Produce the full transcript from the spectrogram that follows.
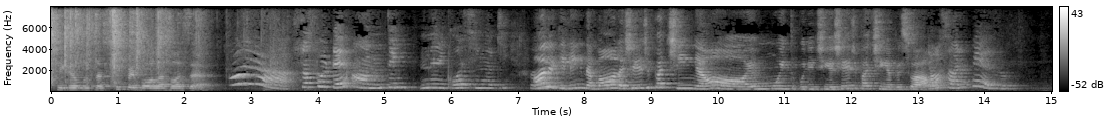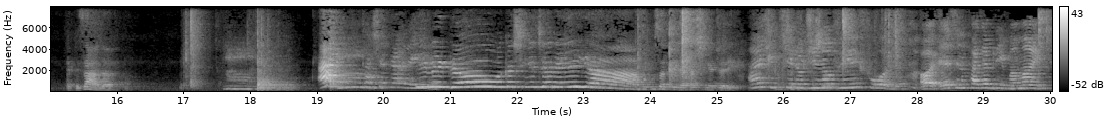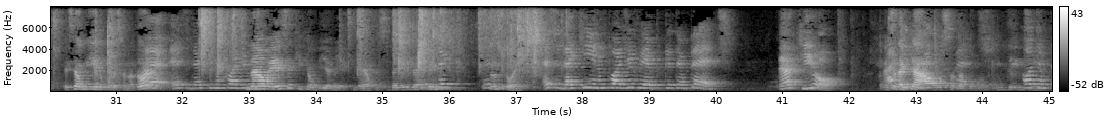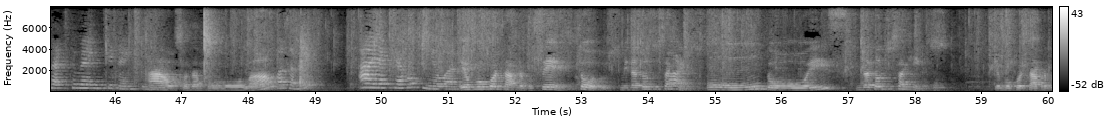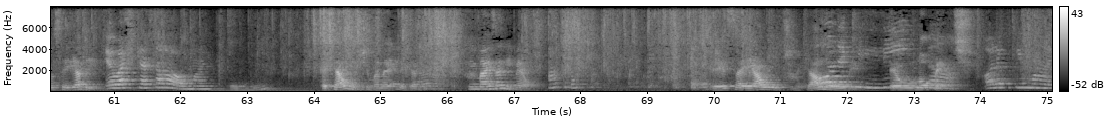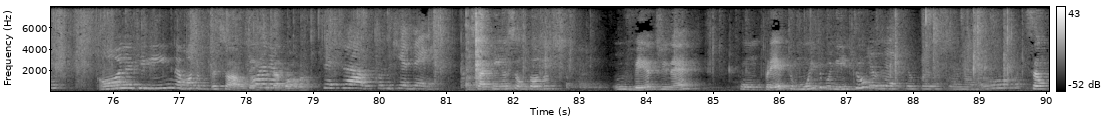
Chegamos na super bola rosa. Olha, só por dentro, ó, não tem negocinho aqui. Olha Olha que linda bola, é cheia de patinha. Ó, é muito bonitinha, cheia de patinha, pessoal. Nossa, olha o peso. É pesada? Ai, caixa de Que areia. legal, a caixinha de areia. Vamos abrir a caixinha de areia. Ai, que tiro de novinho e folha. Ó, esse não pode abrir, mamãe. Esse é o guia do colecionador? É, esse daqui não pode abrir. Não, é esse aqui que é o guia, Mel. Esse daí deve Esse ter daqui, instruções. esse, esse daqui não pode ver, porque tem pet. É aqui, ó. Essa Aqui daqui é a alça da bola. Entendi. Ó, tem um pet que vem aqui dentro. A alça da bola. Posso abrir? Ah, e aqui é a roupinha, eu acho. Eu vou cortar pra você todos. Me dá todos os saquinhos. Um, dois. Me dá todos os saquinhos. Eu vou cortar pra você e abrir. Eu acho que é essa mãe. Um. Essa é a última, né? que Tem que abrir. Tem mais ali, Mel. Ah, tá bom. Essa é a última, que é a Olha low. que É o low pet. Olha aqui, mãe. Olha que linda. Mostra pro pessoal dentro Olha. da bola. Pessoal, como que é dentro? Os saquinhos são todos um verde, né? Com um preto, muito bonito. Deixa eu ver aqui o colecionador. São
